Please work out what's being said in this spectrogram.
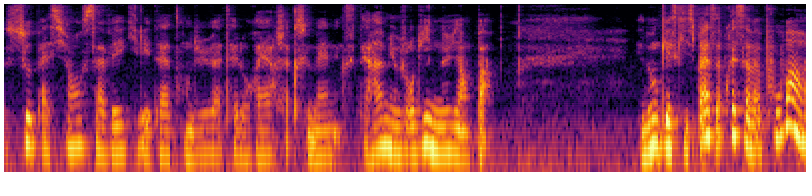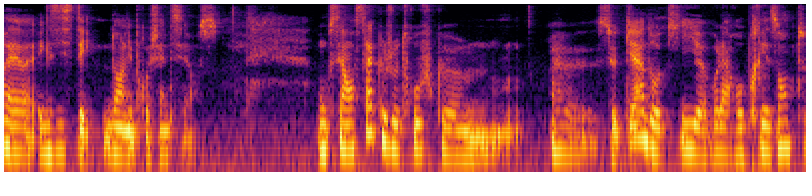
ce patient savait qu'il était attendu à tel horaire chaque semaine, etc. Mais aujourd'hui il ne vient pas. Et donc, qu'est-ce qui se passe? Après, ça va pouvoir euh, exister dans les prochaines séances. Donc, c'est en ça que je trouve que euh, ce cadre qui, euh, voilà, représente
